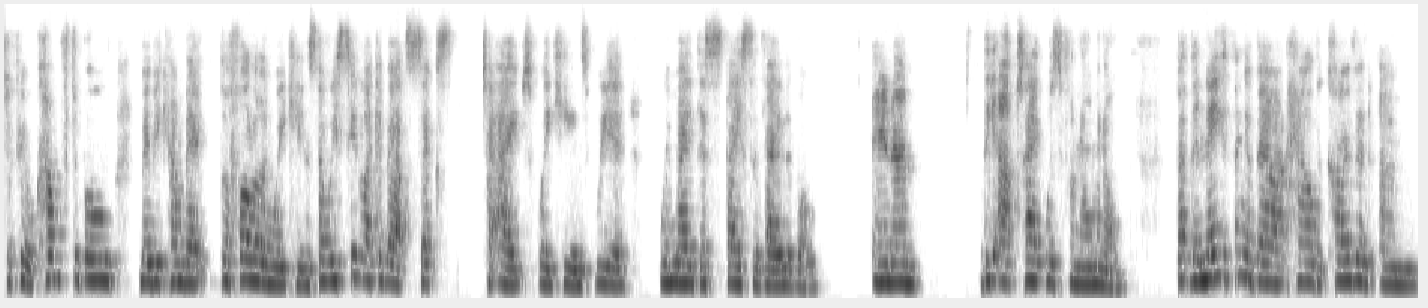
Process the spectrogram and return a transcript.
to feel comfortable, maybe come back the following weekend. So we said like about six to eight weekends where we made this space available. And um, the uptake was phenomenal. But the neat thing about how the COVID um,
